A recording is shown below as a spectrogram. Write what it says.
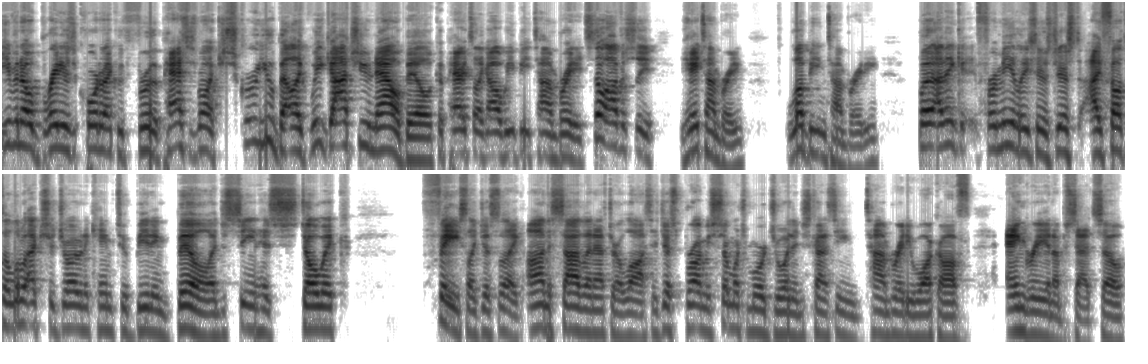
even though Brady was a quarterback who threw the passes, we're like, screw you, Bill. Like, we got you now, Bill, compared to like, oh, we beat Tom Brady. Still obviously you hate Tom Brady, love beating Tom Brady. But I think for me, at least, it was just I felt a little extra joy when it came to beating Bill and just seeing his stoic face, like just like on the sideline after a loss. It just brought me so much more joy than just kind of seeing Tom Brady walk off angry and upset. So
